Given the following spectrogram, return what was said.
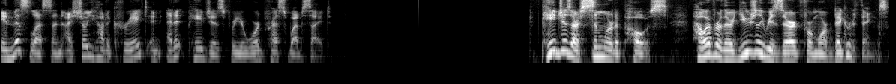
In this lesson, I show you how to create and edit pages for your WordPress website. Pages are similar to posts, however, they're usually reserved for more bigger things,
